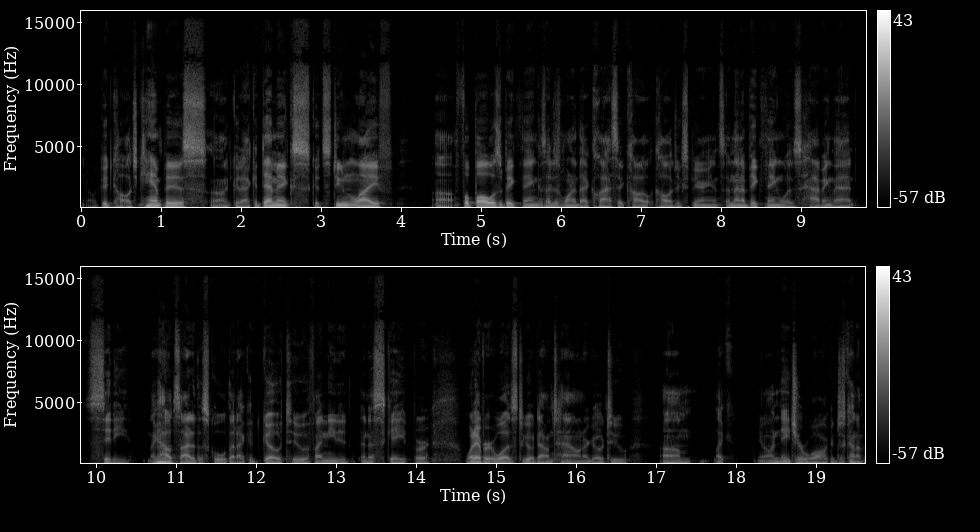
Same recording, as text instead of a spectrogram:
you know a good college campus, uh, good academics, good student life. Uh, football was a big thing because I just wanted that classic col- college experience, and then a big thing was having that city like outside of the school that I could go to if I needed an escape or whatever it was to go downtown or go to um, like you know a nature walk and just kind of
